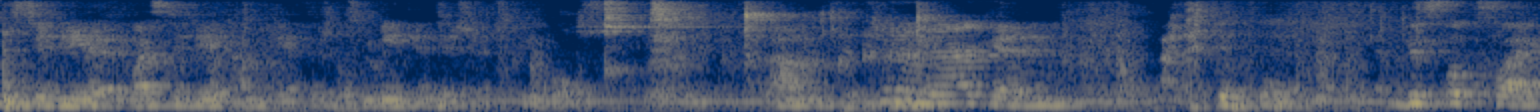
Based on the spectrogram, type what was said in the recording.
East India and West India Company officials meet indigenous peoples. Um, to an American, this looks like,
